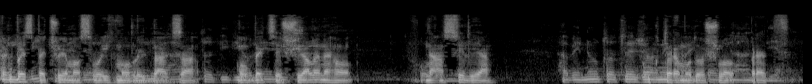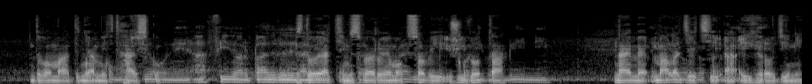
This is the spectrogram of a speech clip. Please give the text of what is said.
Ubezpečujem o svojich modlitbách za obete šialeného násilia, ku ktorému došlo pred dvoma dňami v Thajsku. S dojatím zverujem otcovi života, najmä malé deti a ich rodiny.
